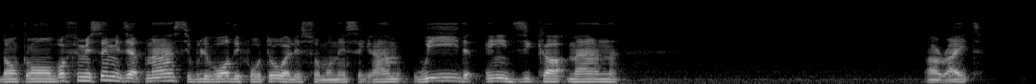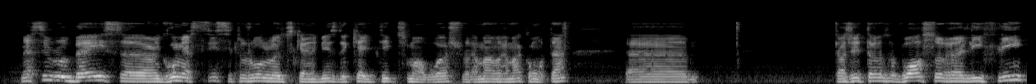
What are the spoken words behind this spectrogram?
Donc, on va fumer ça immédiatement. Si vous voulez voir des photos, allez sur mon Instagram, Weed Indica Man. Alright. Merci Rootbase. Euh, un gros merci. C'est toujours du cannabis de qualité que tu m'envoies. Je suis vraiment, vraiment content. Euh, quand j'ai été voir sur euh, Leafly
